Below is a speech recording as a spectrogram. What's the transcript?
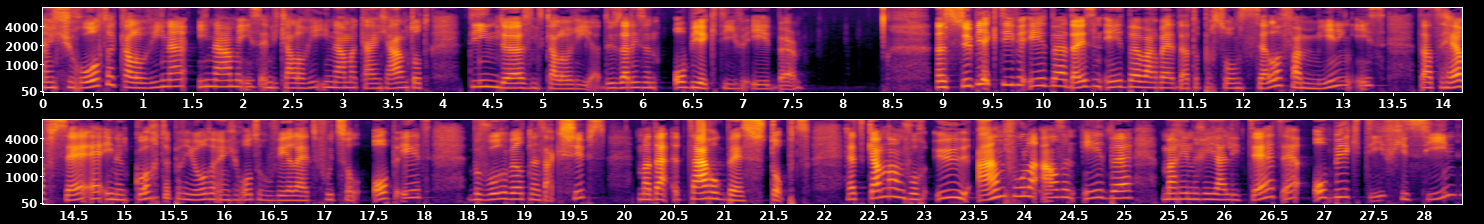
een grote calorieinname is en die calorieinname kan gaan tot 10.000 calorieën. Dus dat is een objectieve eetbui. Een subjectieve eetbui, dat is een eetbui waarbij dat de persoon zelf van mening is dat hij of zij in een korte periode een grote hoeveelheid voedsel opeet, bijvoorbeeld een zak chips, maar dat het daar ook bij stopt. Het kan dan voor u aanvoelen als een eetbui, maar in realiteit, objectief gezien,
